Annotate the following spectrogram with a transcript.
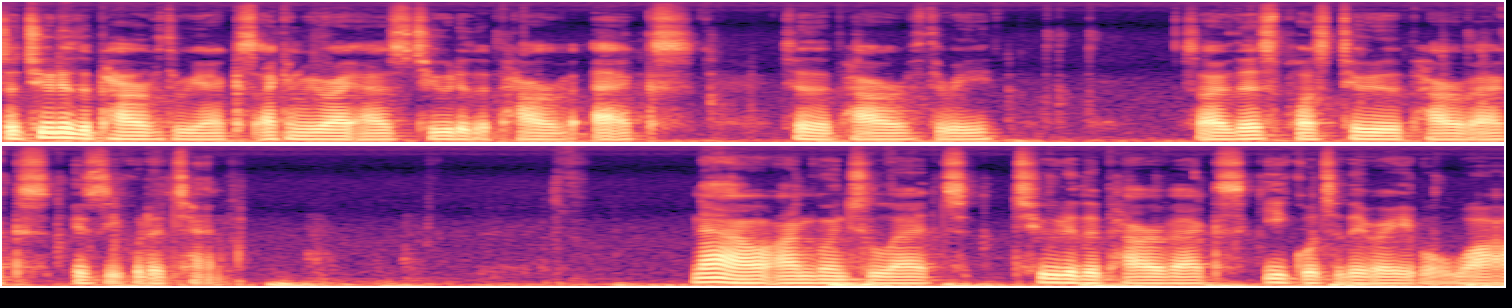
So 2 to the power of 3x I can rewrite as 2 to the power of x to the power of 3 so I have this plus 2 to the power of x is equal to 10. Now I'm going to let 2 to the power of x equal to the variable y.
